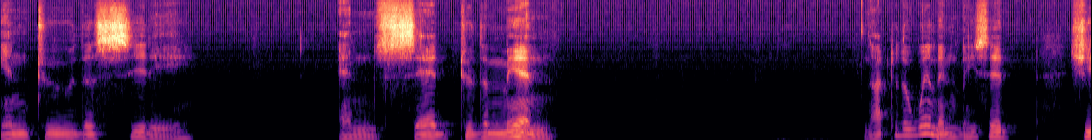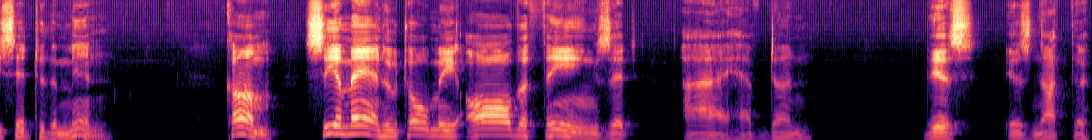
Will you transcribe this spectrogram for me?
into the city and said to the men, not to the women, but he said, she said to the men, Come, see a man who told me all the things that I have done. This is not the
